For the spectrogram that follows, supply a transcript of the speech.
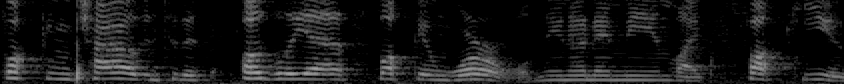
fucking child into this ugly ass fucking world? You know what I mean? Like, fuck you.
